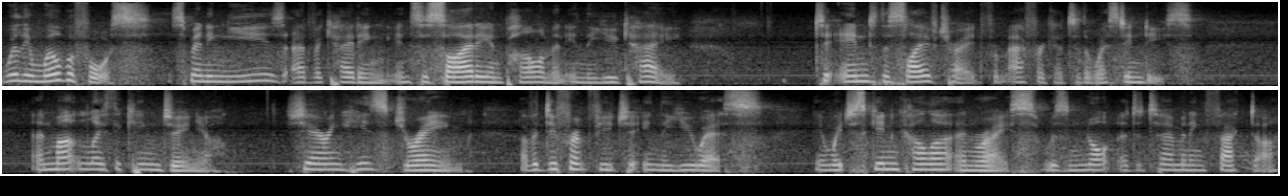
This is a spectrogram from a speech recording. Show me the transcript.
William Wilberforce spending years advocating in society and parliament in the UK to end the slave trade from Africa to the West Indies. And Martin Luther King Jr. sharing his dream of a different future in the US in which skin colour and race was not a determining factor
